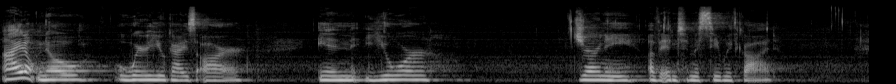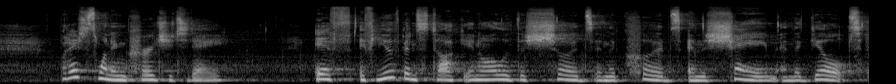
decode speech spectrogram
I don't know where you guys are in your journey of intimacy with God. But I just want to encourage you today. If, if you've been stuck in all of the shoulds and the coulds and the shame and the guilt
